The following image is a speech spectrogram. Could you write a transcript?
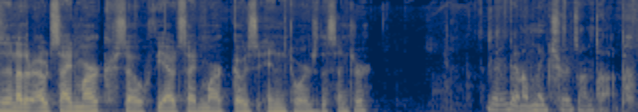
This is another outside mark, so the outside mark goes in towards the center. And then we've gotta make sure it's on top.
